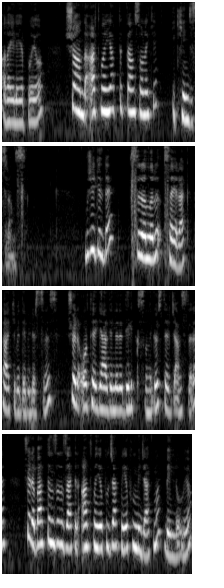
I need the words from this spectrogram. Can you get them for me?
arayla yapılıyor. Şu anda artmayı yaptıktan sonraki ikinci sıramız. Bu şekilde sıraları sayarak takip edebilirsiniz. Şöyle ortaya geldiğinde de delik kısmını göstereceğim sizlere. Şöyle baktığınızda da zaten artma yapılacak mı yapılmayacak mı belli oluyor.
